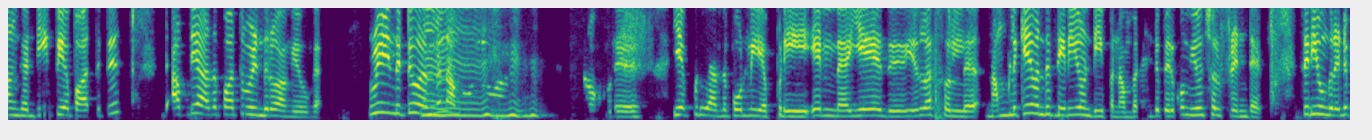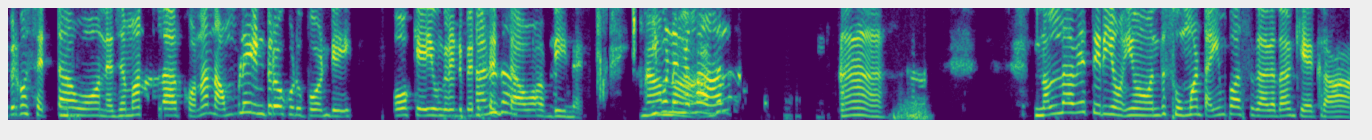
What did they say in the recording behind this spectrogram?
அங்க டிபிய பார்த்துட்டு அப்படியே அதை பார்த்து விழுந்துருவாங்க இவங்க. விழுந்துட்டு வந்து நம்ம எப்படி அந்த பொண்ணு எப்படி? என்ன? ஏது? இதெல்லாம் சொல்லு. நம்மளுக்கே வந்து தெரியும் டி இப்ப நம்ம ரெண்டு பேருக்கும் மியூச்சுவல் ஃப்ரெண்டு சரி இவங்க ரெண்டு பேருக்கும் செட் ஆகும் நிஜமா நல்லா இருக்கும்னா நம்மளே இன்ட்ரோ கொடுப்போம் டி ஓகே இவங்க ரெண்டு பேரும் செட். ஆகும் அப்படின்னு. ஆமா, இவனுங்கெல்லாம் அதெல்லாம் ஆ. நல்லாவே தெரியும். இவன் வந்து சும்மா டைம் பாஸுக்காக தான் கேக்குறான்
